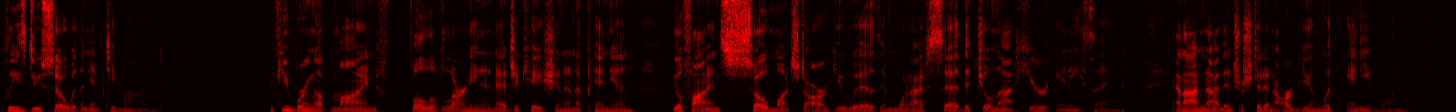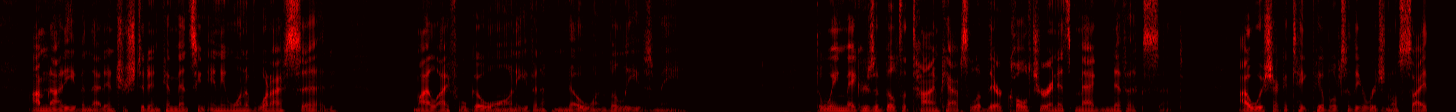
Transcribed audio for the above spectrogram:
please do so with an empty mind. If you bring a mind full of learning and education and opinion, you'll find so much to argue with in what I've said that you'll not hear anything. And I'm not interested in arguing with anyone. I'm not even that interested in convincing anyone of what I've said. My life will go on even if no one believes me. The Wingmakers have built a time capsule of their culture, and it's magnificent. I wish I could take people to the original site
